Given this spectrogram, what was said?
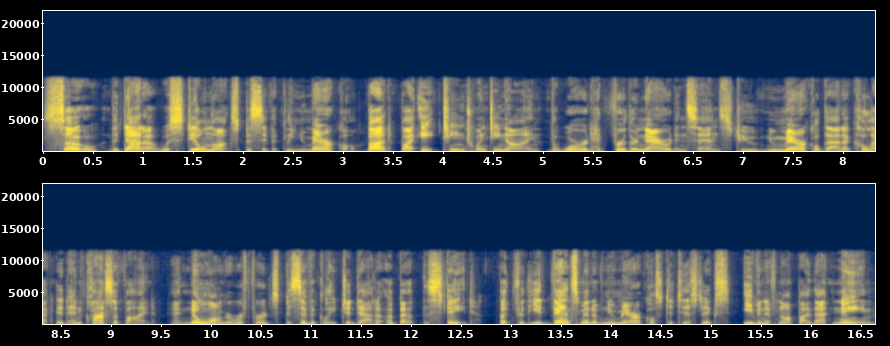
So the data was still not specifically numerical, but by 1829 the word had further narrowed in sense to numerical data collected and classified, and no longer referred specifically to data about the state. But for the advancement of numerical statistics, even if not by that name,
